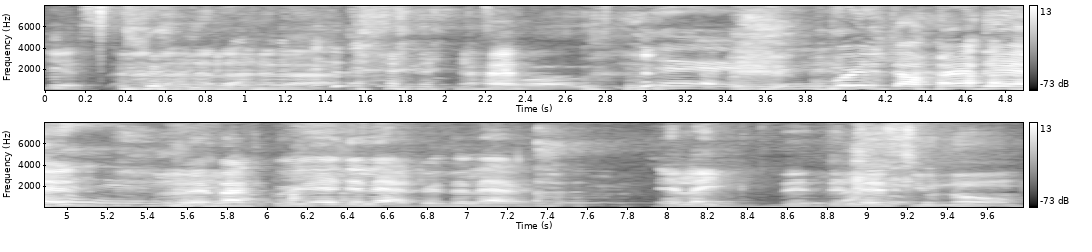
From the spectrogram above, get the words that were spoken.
yes another another another. Boy, nitapende. But kuendelea tuendelea eh, like the, the less you know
